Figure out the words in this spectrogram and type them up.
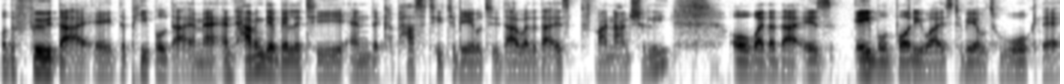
or the food that I ate, the people that I met, and having the ability and the capacity to be able to do that, whether that is financially or whether that is able body wise to be able to walk there.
